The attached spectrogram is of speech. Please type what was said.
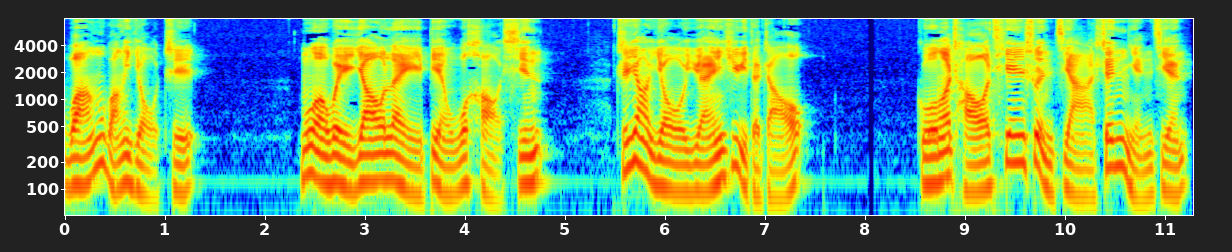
往往有之。莫为妖类便无好心，只要有缘遇得着。国朝天顺甲申年间。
